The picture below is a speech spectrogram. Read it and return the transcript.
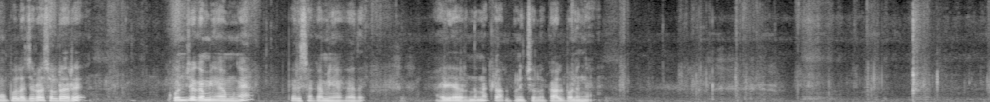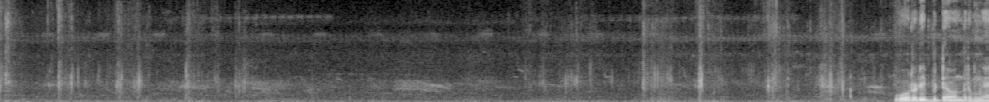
முப்பது லட்ச ரூபா சொல்கிறாரு கொஞ்சம் கம்மியாகுங்க. பெருசாக கம்மியாகாது. ஐடியா இருந்ததுன்னா கால் பண்ணி சொல்லுங்கள் கால் பண்ணுங்கள் ஊரடி பிட்டாக வந்துடுங்க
